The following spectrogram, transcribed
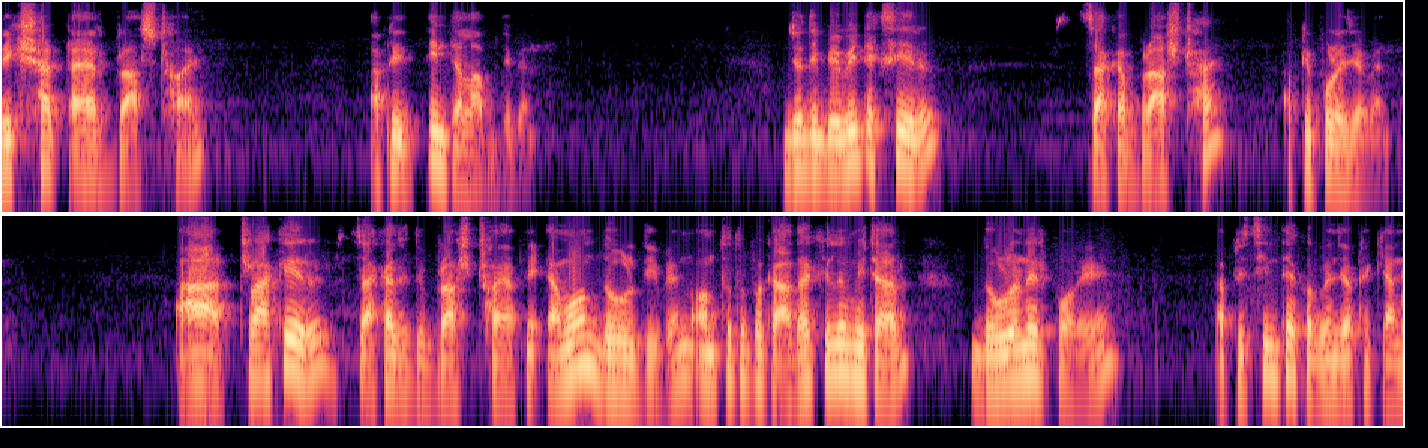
রিক্সার টায়ার ব্রাস্ট হয়, আপনি তিনটা লাভ দেবেন। যদি বেবি ট্যাক্সির চাকা ব্রাস্ট হয়, আপনি পড়ে যাবেন। আর ট্রাকের চাকা যদি ব্রাস্ট হয়, আপনি এমন দৌড় দিবেন, অন্তত পক্ষে আধা কিলোমিটার দৌড়ানোর পরে আপনি চিন্তা করবেন যে আপনি কেন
